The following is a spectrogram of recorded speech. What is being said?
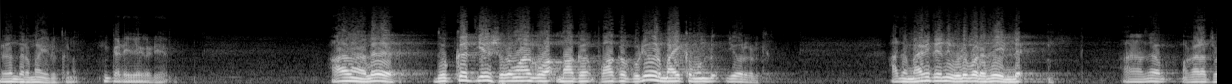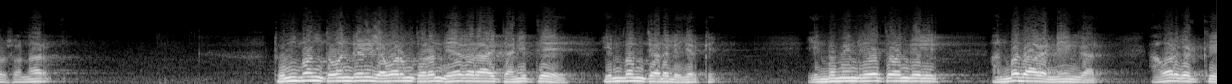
நிரந்தரமாக இருக்கணும். கிடையவே கிடையாது. அதனால் துக்கத்தையே சுகமாக பார்க்கக்கூடிய ஒரு மயக்கம் உண்டு ஜீவர்களுக்கு. அந்த மயக்கத்திலிருந்து விடுபடுறதே இல்லை. அதனால தான் மகாராஜர் சொன்னார் துன்பம் தோன்றில் எவரும் துறந்து ஏகராய் தனித்து இன்பம் தேடல் இயற்கை. இன்பமின்றே தோன்றில் அன்பதாக நீங்கார். அவர்களுக்கு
